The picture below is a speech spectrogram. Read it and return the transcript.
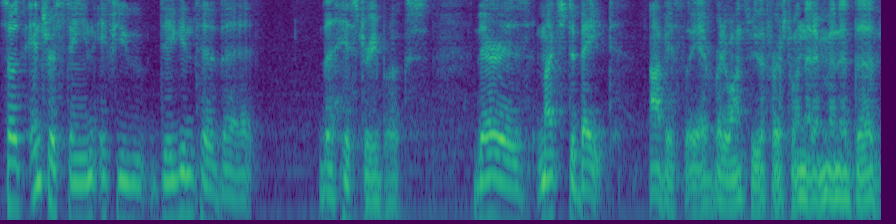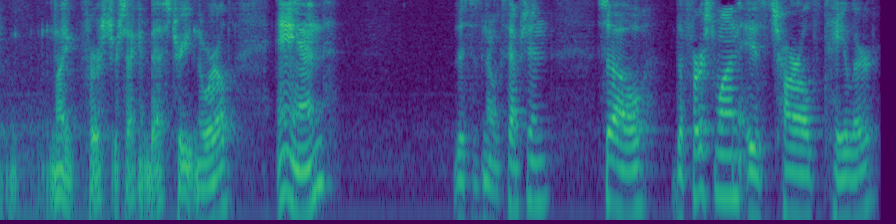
So it's interesting if you dig into the the history books. There is much debate. Obviously, everybody wants to be the first one that invented the like first or second best treat in the world, and this is no exception. So the first one is Charles Taylor.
